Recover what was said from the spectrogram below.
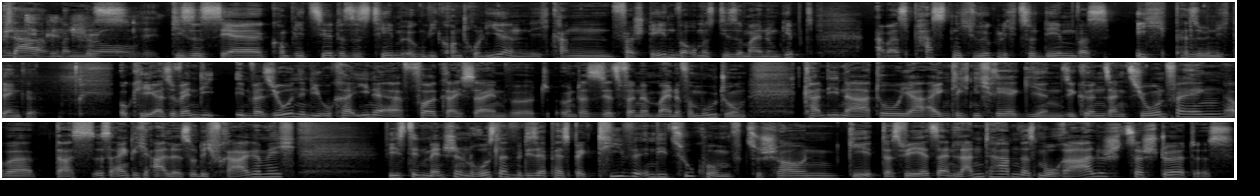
Klar, man muss dieses sehr komplizierte System irgendwie kontrollieren. Ich kann verstehen, warum es diese Meinung gibt, aber es passt nicht wirklich zu dem, was ich persönlich denke. Okay, also wenn die Invasion in die Ukraine erfolgreich sein wird, und das ist jetzt meine Vermutung, kann die NATO ja eigentlich nicht reagieren. Sie können Sanktionen verhängen, aber das ist eigentlich alles. Und ich frage mich, wie es den Menschen in Russland mit dieser Perspektive in die Zukunft zu schauen geht. Dass wir jetzt ein Land haben, das moralisch zerstört ist.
